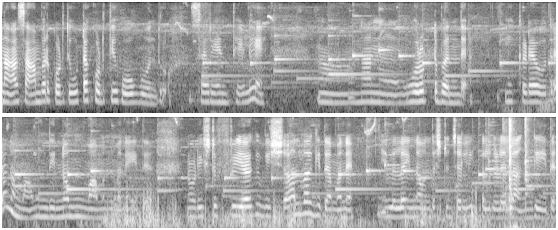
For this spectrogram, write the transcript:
ನಾವು ಸಾಂಬಾರು ಕೊಡ್ತೀವಿ, ಊಟ ಕೊಡ್ತೀವಿ, ಹೋಗು ಅಂದರು. ಸರಿ ಅಂಥೇಳಿ ನಾನು ಹೊರಟು ಬಂದೆ. ಈ ಕಡೆ ಹೋದರೆ ನಮ್ಮ ಮಾಮಂದು ಇನ್ನೊಂದು ಮಾಮನ ಮನೆ ಇದೆ. ನೋಡಿ, ಇಷ್ಟು ಫ್ರೀಯಾಗಿ ವಿಶಾಲವಾಗಿದೆ ಮನೆ. ಇಲ್ಲೆಲ್ಲ ಇನ್ನೂ ಒಂದಷ್ಟು ಜಲ್ಲಿ ಕಲ್ಲುಗಳೆಲ್ಲ ಹಂಗೆ ಇದೆ.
